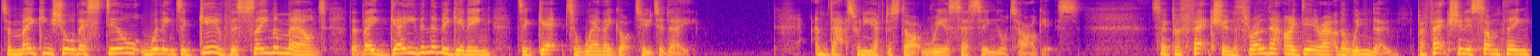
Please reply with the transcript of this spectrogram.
to making sure they're still willing to give the same amount that they gave in the beginning to get to where they got to today. And that's when you have to start reassessing your targets. So, perfection, throw that idea out of the window. Perfection is something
